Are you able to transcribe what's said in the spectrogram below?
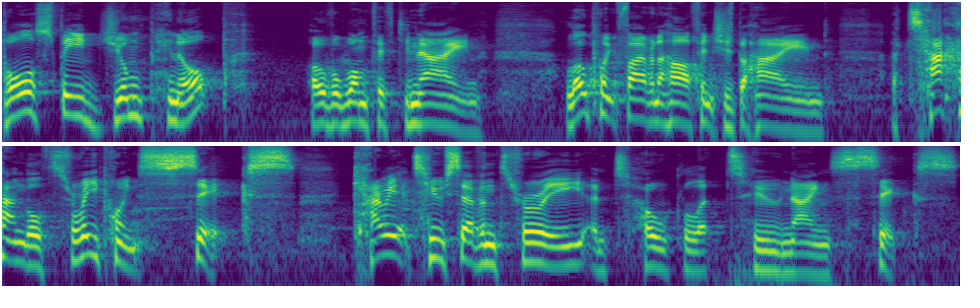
Ball speed jumping up over 159. Low point five and a half inches behind. Attack angle 3.6. Carry at 273 and total at 296.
